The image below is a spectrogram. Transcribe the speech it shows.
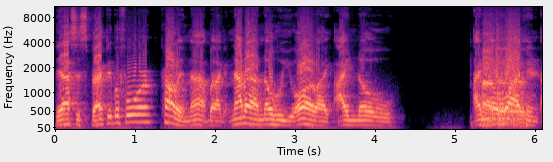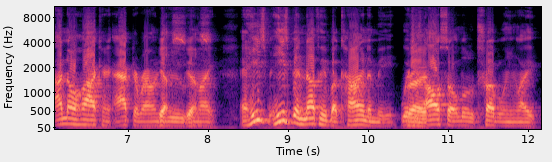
did I suspect it before? Probably not. But like now that I know who you are, like I know, I know How how I can. I know how I can act around Yes, you. yes. And like, and he's he's been nothing but kind to me, which is also a little troubling. Like,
